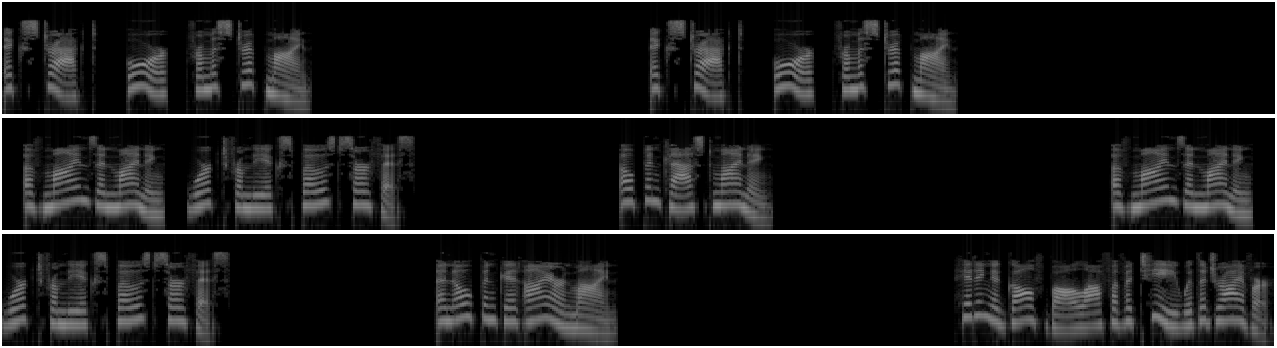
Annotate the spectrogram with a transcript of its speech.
Extract, ore, from a strip mine. Extract, ore, from a strip mine. Of mines and mining, worked from the exposed surface. Opencast mining. Of mines and mining, worked from the exposed surface. An open-cut iron mine. Hitting a golf ball off of a tee with a driver.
